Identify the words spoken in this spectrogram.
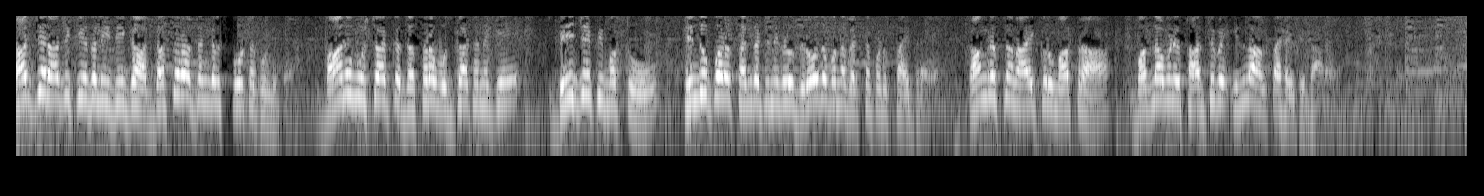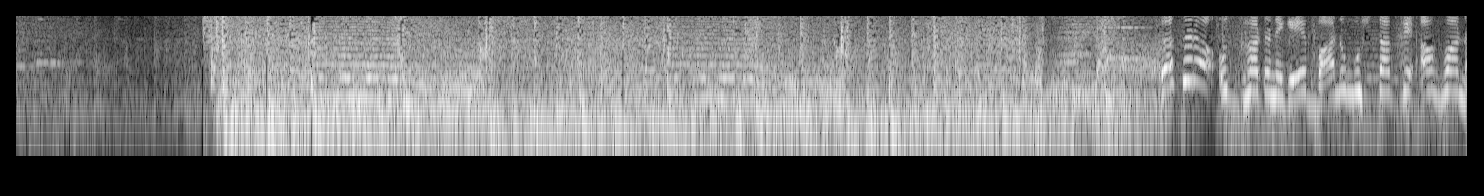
ರಾಜ್ಯ ರಾಜಕೀಯದಲ್ಲಿ ಇದೀಗ ದಸರಾ ದಂಗಲ್ ಸ್ಫೋಟಗೊಂಡಿದೆ. ಬಾನು ಮುಷ್ತಾಕ್ ದಸರಾ ಉದ್ಘಾಟನೆಗೆ ಬಿಜೆಪಿ ಮತ್ತು ಹಿಂದೂಪರ ಸಂಘಟನೆಗಳು ವಿರೋಧವನ್ನು ವ್ಯಕ್ತಪಡಿಸ್ತಾ ಇದ್ರೆ ಕಾಂಗ್ರೆಸ್ನ ನಾಯಕರು ಮಾತ್ರ ಬದಲಾವಣೆ ಸಾಧ್ಯವೇ ಇಲ್ಲ ಅಂತ ಹೇಳ್ತಿದ್ದಾರೆ. ದಸರಾ ಉದ್ಘಾಟನೆಗೆ ಬಾನು ಮುಷ್ತಾಕ್ಗೆ ಆಹ್ವಾನ.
